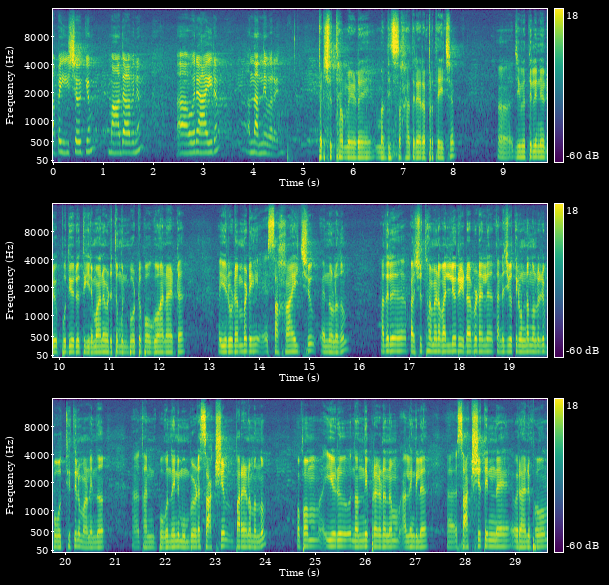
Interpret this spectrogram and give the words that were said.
അപ്പോൾ ഈശോയ്ക്കും മാതാവിനും ഒരായിരം നന്ദി പറയുന്നു. പരിശുദ്ധ അമ്മയുടെ മധ്യസഹായത്തിലേറെ പ്രത്യേകിച്ച് ജീവിതത്തിൽ ഇനി ഒരു പുതിയൊരു തീരുമാനമെടുത്ത് മുൻപോട്ട് പോകുവാനായിട്ട് ഈ ഒരു ഉടമ്പടി സഹായിച്ചു എന്നുള്ളതും അതിൽ പരിശുദ്ധ അമ്മയുടെ വലിയൊരു ഇടപെടൽ തന്റെ ജീവിതത്തിൽ ഉണ്ടെന്നുള്ളൊരു ബോധ്യത്തിലുമാണ് ഇന്ന് താൻ പോകുന്നതിന് മുമ്പ് ഇവിടെ സാക്ഷ്യം പറയണമെന്നും ഒപ്പം ഈ ഒരു നന്ദി പ്രകടനം അല്ലെങ്കിൽ സാക്ഷ്യത്തിന്റെ ഒരു അനുഭവം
